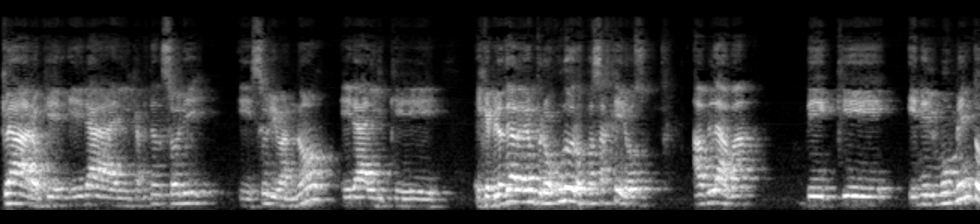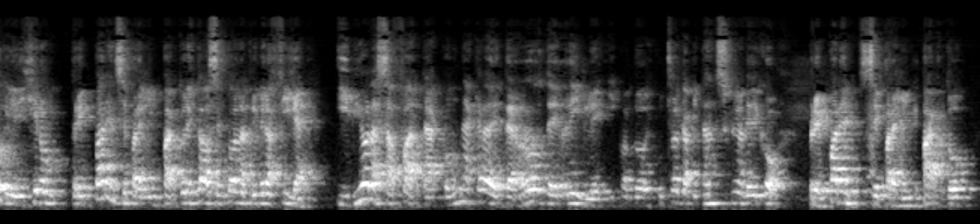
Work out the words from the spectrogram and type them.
claro, que era el capitán Soli, eh, Sullivan, ¿no? Era el que, el que piloteaba el avión, pero uno de los pasajeros hablaba de que en el momento que le dijeron prepárense para el impacto, él estaba sentado en la primera fila y vio a la zafata con una cara de terror terrible y cuando escuchó al capitán le dijo, prepárense para el impacto,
